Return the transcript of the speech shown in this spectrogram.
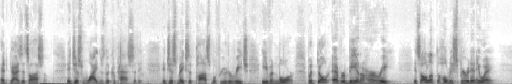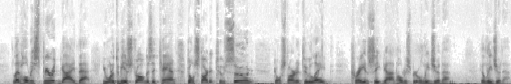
And guys, it's awesome. It just widens the capacity. It just makes it possible for you to reach even more. But don't ever be in a hurry. It's all up to Holy Spirit anyway. Let Holy Spirit guide that. You want it to be as strong as it can. Don't start it too soon. Don't start it too late. Pray and seek God. And Holy Spirit will lead you in that. He'll lead you in that.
